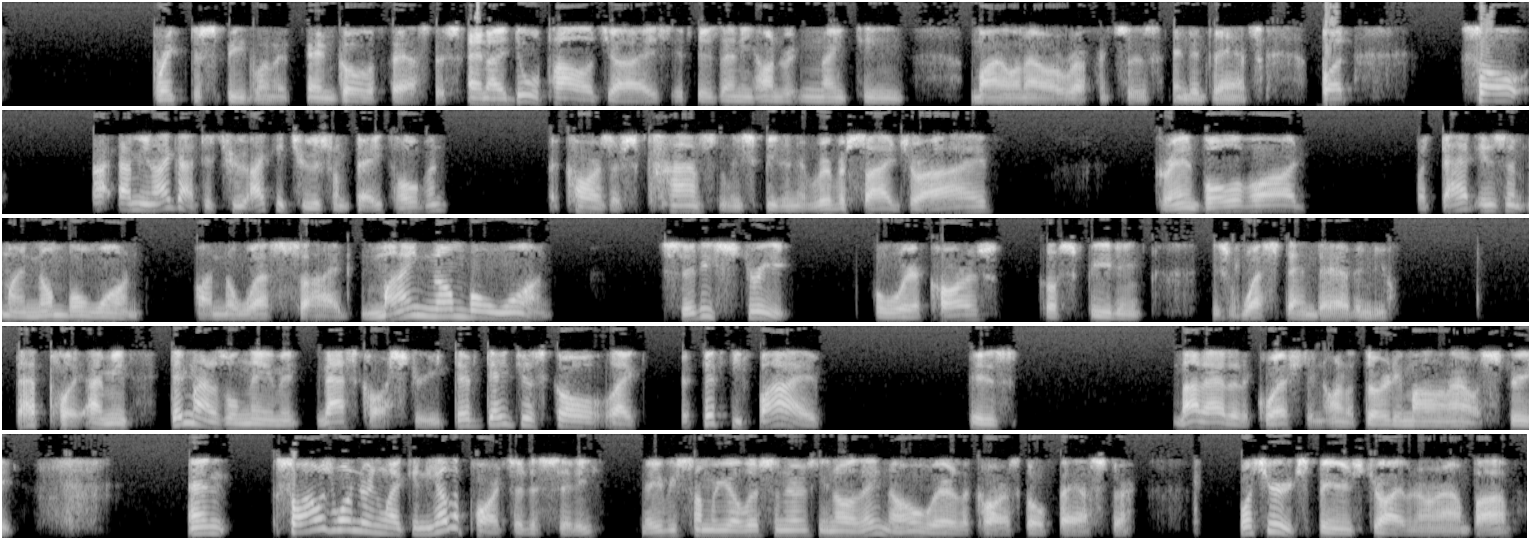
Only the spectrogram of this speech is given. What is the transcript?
break the speed limit and go the fastest? And I do apologize if there's any 119 mile an hour references in advance, but so I, I mean, I got to choose. I could choose from Beethoven. The cars are constantly speeding at Riverside Drive, Grand Boulevard, but that isn't my number one on the west side. My number one city street for where cars go speeding is West End Avenue. That place, I mean, they might as well name it NASCAR Street. They they just go like 55 is not out of the question on a 30 mile an hour street. And so I was wondering, like in the other parts of the city, maybe some of your listeners, you know, they know where the cars go faster. What's your experience driving around, Bob?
